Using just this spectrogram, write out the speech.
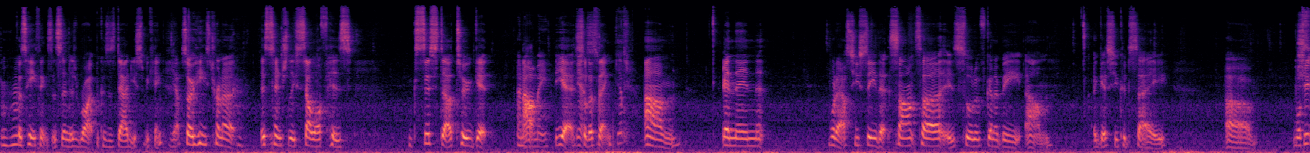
because he thinks the sin is right because his dad used to be king. Yep. So he's trying to essentially sell off his sister to get An up. army. Yeah, Yes. sort of thing. Yep. Um, and then what else? You see that Sansa is sort of going to be, um, I guess you could say, um, She,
